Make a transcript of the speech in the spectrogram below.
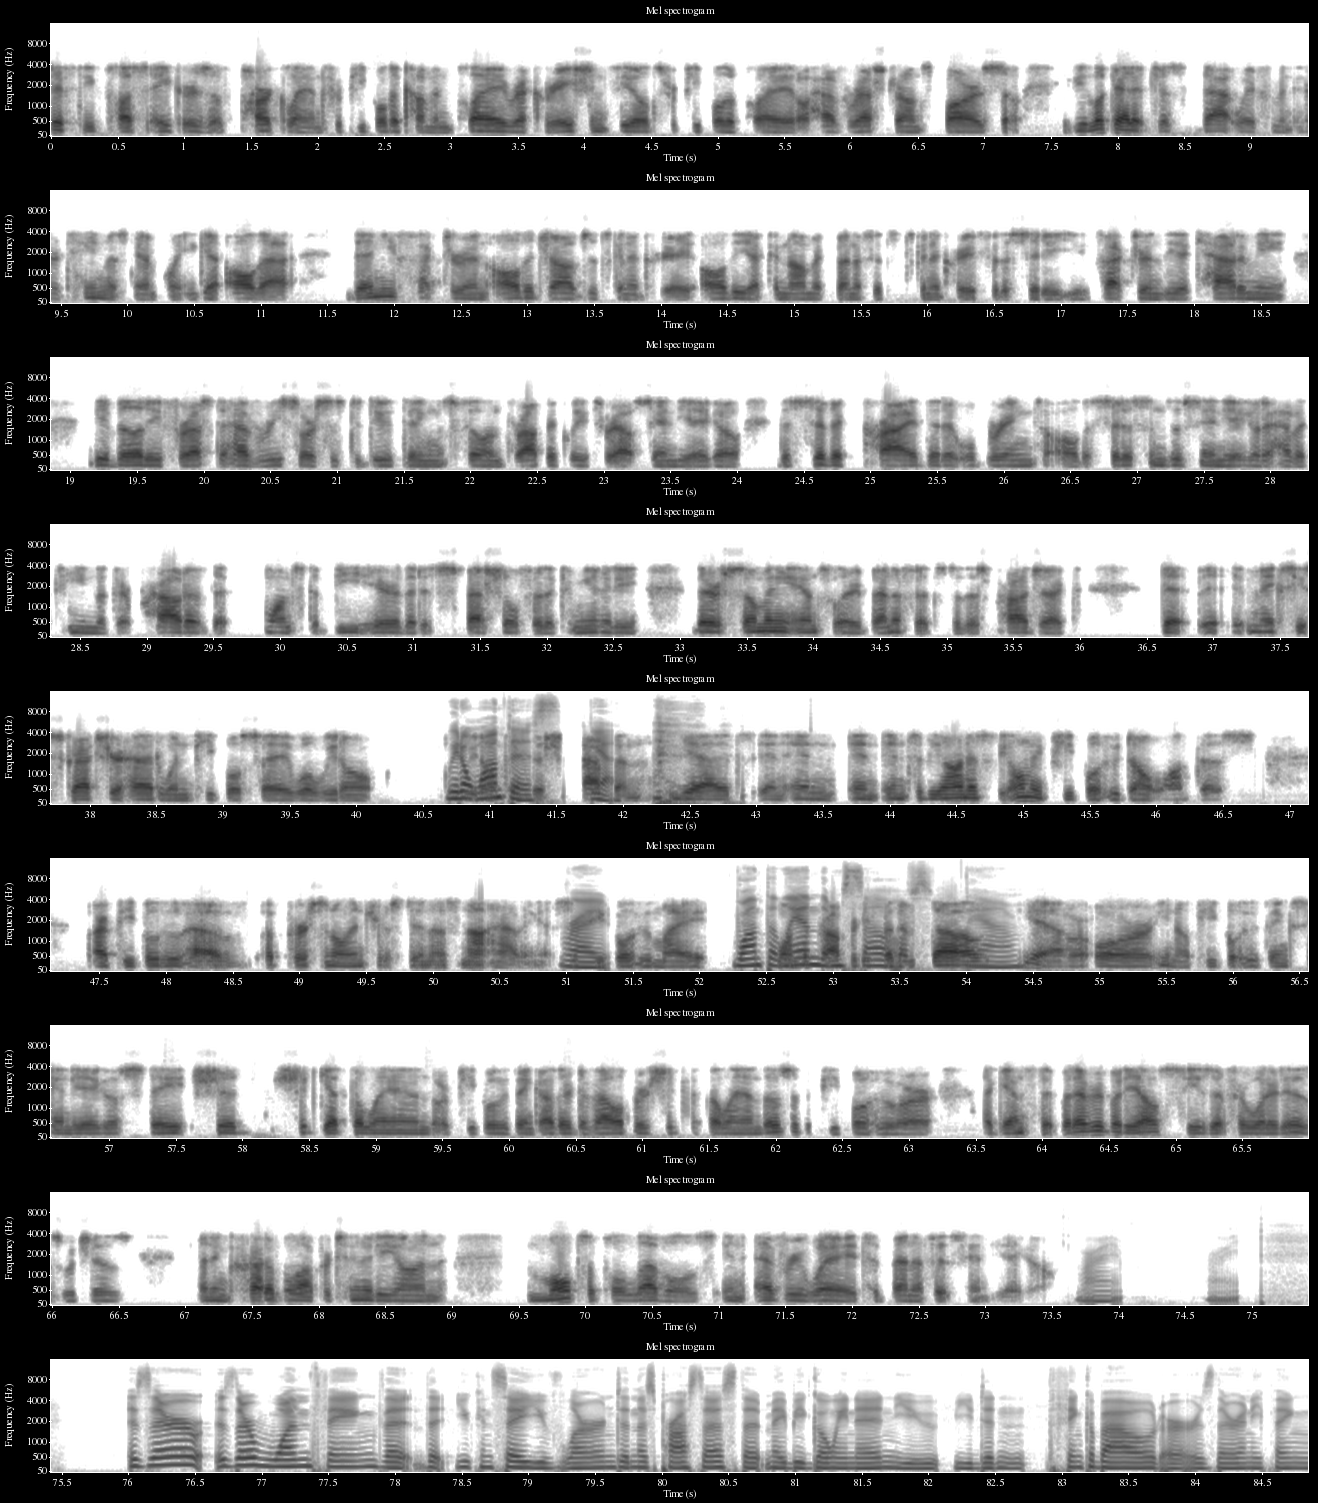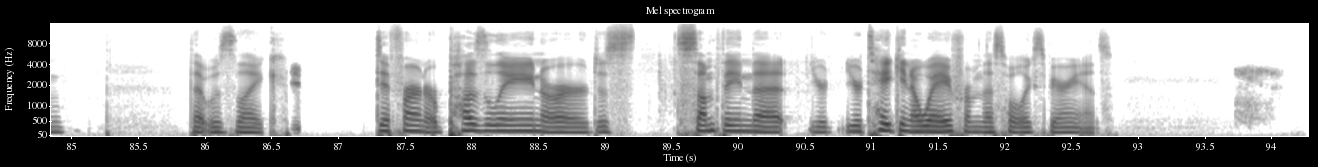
50 plus acres of parkland for people to come and play, recreation fields for people to play. It'll have restaurants, bars. So if you look at it just that way from an entertainment standpoint, you get all that. Then you factor in all the jobs it's going to create, all the economic benefits it's going to create for the city. You factor in the academy, the ability for us to have resources to do things philanthropically throughout San Diego, the civic pride that it will bring to all the citizens of San Diego to have a team that they're proud of, that wants to be here, that is special for the community. There are so many ancillary benefits to this project that it, it makes you scratch your head when people say, "Well, we don't we don't want think this, should Yeah. happen. Yeah. it's and, and and and to be honest, the only people who don't want this are people who have a personal interest in us not having it. So Right. people who might want the want land the property themselves for themselves. yeah Yeah, or, or you know, people who think San Diego State should should get the land, or people who think other developers should get the land. Those are the people who are against it. But everybody else sees it for what it is, which is an incredible opportunity on multiple levels in every way to benefit San Diego. Right. Right. Is there is there one thing that that you can say you've learned in this process that maybe going in you you didn't think about or is there anything that was like different or puzzling or just something that you're you're taking away from this whole experience?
